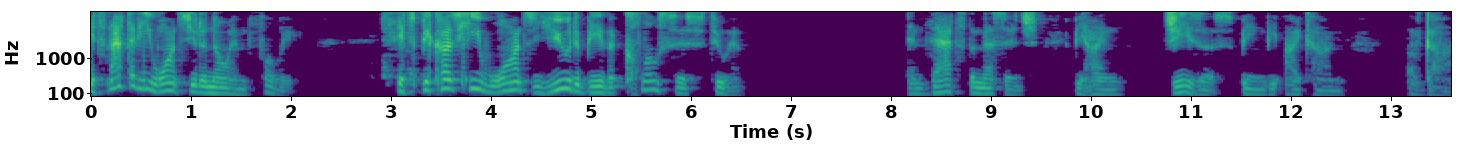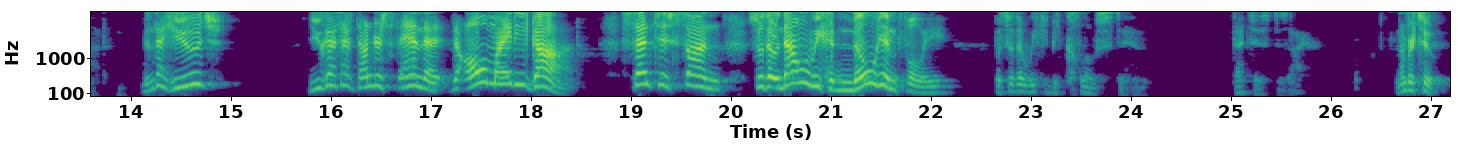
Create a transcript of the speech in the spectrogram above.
It's not that he wants you to know him fully. It's because he wants you to be the closest to him. And that's the message behind Jesus being the icon of God. Isn't that huge? You guys have to understand that the Almighty God sent his Son so that not only we could know him fully, but so that we could be close to him. That's his desire. Number two,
